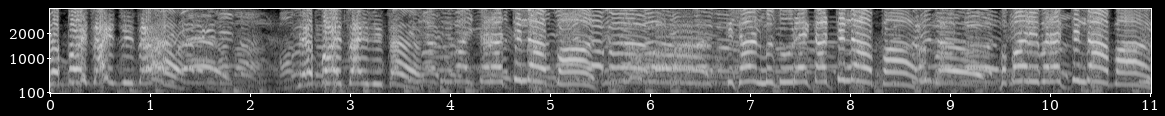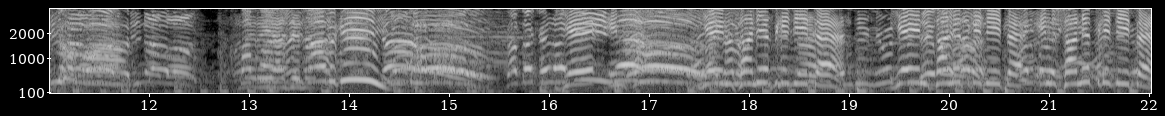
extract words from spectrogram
ये भाई की जीत है। ये भाई की जीत है। भाई तेरा जिंदाबाद। किसान मजदूर एकता जिंदाबाद। व्यापारी वर्ग जिंदाबाद। साहब की ये ये इंसानियत की जीत है। ये इंसानियत की जीत है। इंसानियत की जीत है।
